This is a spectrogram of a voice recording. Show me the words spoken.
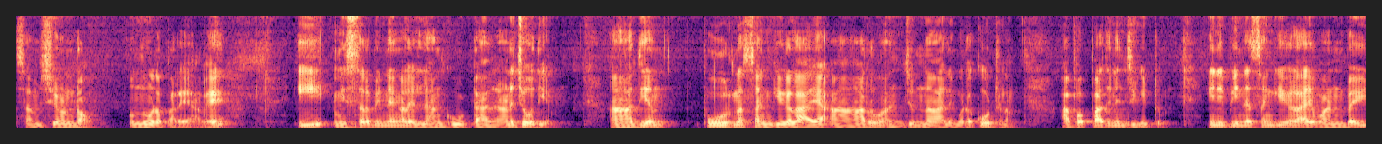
സംശയമുണ്ടോ? ഒന്നുകൂടെ പറയാവേ. ഈ മിശ്രഭിന്നങ്ങളെല്ലാം കൂട്ടാനാണ് ചോദ്യം. ആദ്യം പൂർണസംഖ്യകളായ ആറും അഞ്ചും നാലും കൂടെ കൂട്ടണം. അപ്പോൾ പതിനഞ്ച് കിട്ടും. ഇനി ഭിന്നസംഖ്യകളായ വൺ ബൈ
